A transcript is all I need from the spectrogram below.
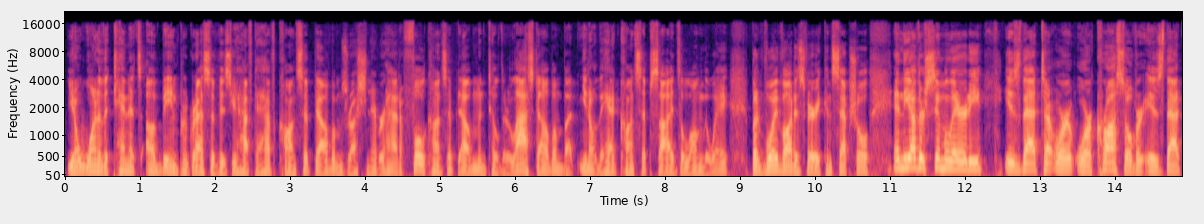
you know, one of the tenets of being progressive is you have to have concept albums. Rush never had a full concept album until their last album, but, you know, they had concept sides along the way. But Voivod is very conceptual. And the other similarity is that, uh, or, or crossover, is that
